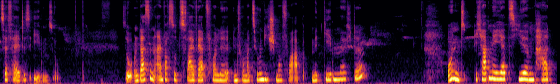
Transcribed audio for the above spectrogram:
zerfällt es ebenso. So, und das sind einfach so zwei wertvolle Informationen, die ich schon mal vorab mitgeben möchte. Und ich habe mir jetzt hier ein paar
